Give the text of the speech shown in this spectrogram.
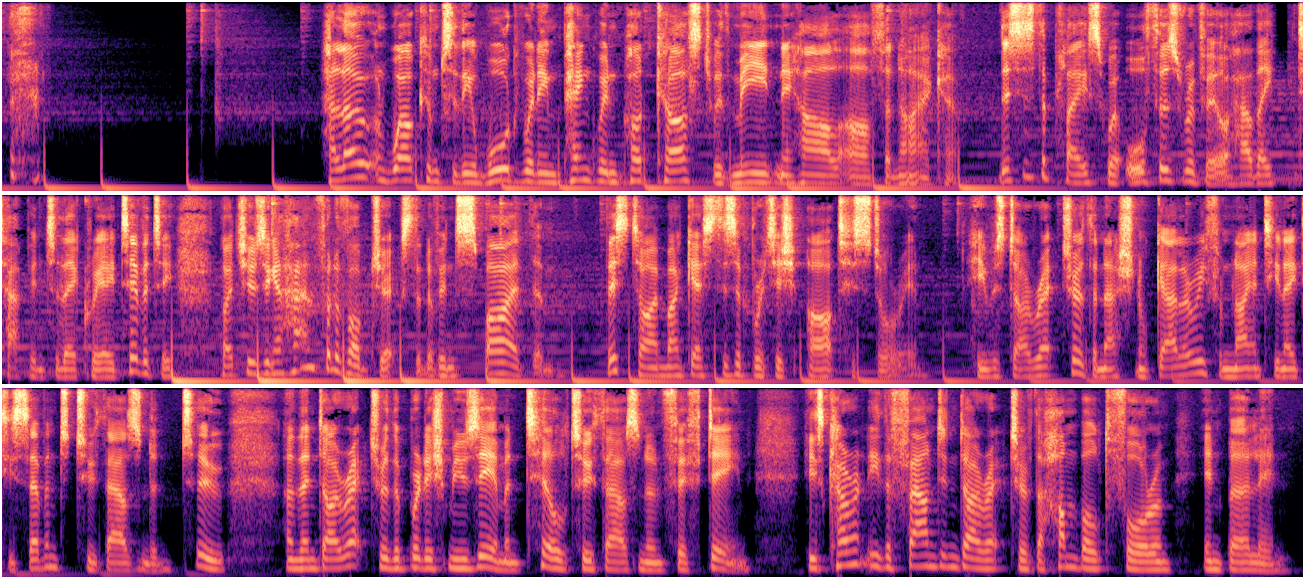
Hello and welcome to the award winning Penguin podcast with me, Nihal Arthanayake. This is the place where authors reveal how they tap into their creativity by choosing a handful of objects that have inspired them. This time, my guest is a British art historian. He was director of the National Gallery from 1987 to 2002, and then director of the British Museum until 2015. He's currently the founding director of the Humboldt Forum in Berlin.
